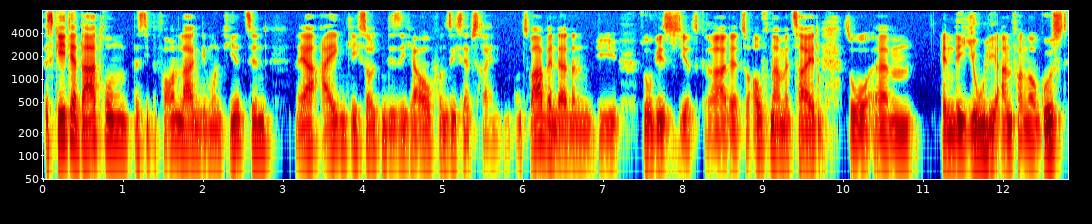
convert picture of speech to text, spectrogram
es geht ja darum, dass die PV-Anlagen, die montiert sind, naja, eigentlich sollten die sich ja auch von sich selbst reinigen. Und zwar, wenn da dann die, so wie es jetzt gerade zur Aufnahmezeit, so ähm, Ende Juli, Anfang August,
